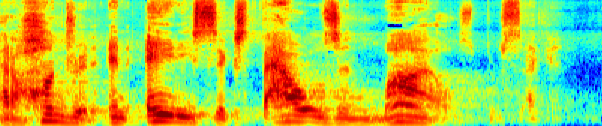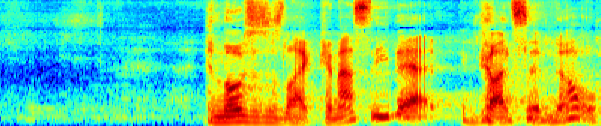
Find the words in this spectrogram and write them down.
at 186,000 miles per second. And Moses is like, Can I see that? And God said, No.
